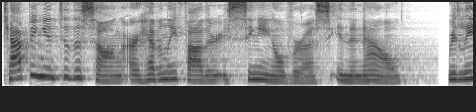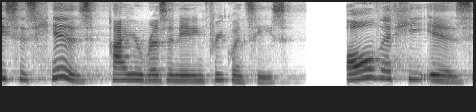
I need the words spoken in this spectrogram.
Tapping into the song our Heavenly Father is singing over us in the now releases His higher resonating frequencies, all that He is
